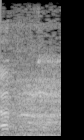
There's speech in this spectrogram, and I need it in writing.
Ten.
